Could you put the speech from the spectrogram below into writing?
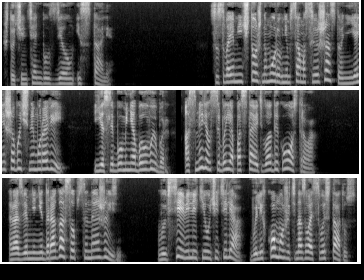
что Чинтянь был сделан из стали. Со своим ничтожным уровнем самосовершенствования я лишь обычный муравей. Если бы у меня был выбор, осмелился бы я подставить владыку острова. Разве мне недорога собственная жизнь? Вы все великие учителя, вы легко можете назвать свой статус.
